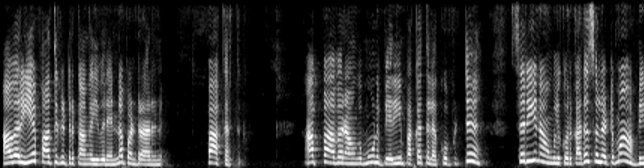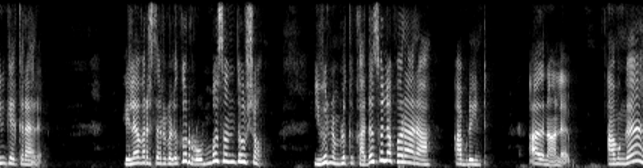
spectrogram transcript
அவரையே பார்த்துக்கிட்டு இருக்காங்க. இவர் என்ன பண்ணுறாருன்னு பார்க்கறதுக்கு. அப்போ அவர் அவங்க மூணு பேரையும் பக்கத்தில் கூப்பிட்டு சரி நான் உங்களுக்கு ஒரு கதை சொல்லட்டுமா? அப்படின்னு கேட்குறாரு இளவரசர்களுக்கு ரொம்ப சந்தோஷம். இவர் நம்மளுக்கு கதை சொல்ல போகிறாரா அப்படின்ட்டு. அதனால் அவங்க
